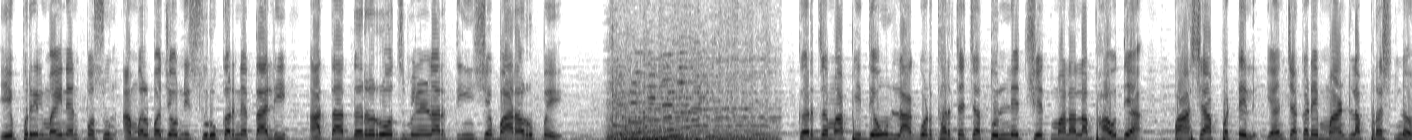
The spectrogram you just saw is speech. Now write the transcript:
एप्रिल महिन्यांपासून अंमलबजावणी सुरू करण्यात आली. आता दररोज मिळणार तीनशे बारा रुपये. कर्जमाफी देऊन लागवड खर्चाच्या तुलनेत शेतमालाला भाव द्या. पाशा पटेल यांच्याकडे मांडला प्रश्न.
